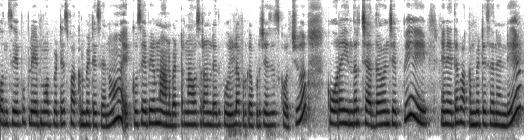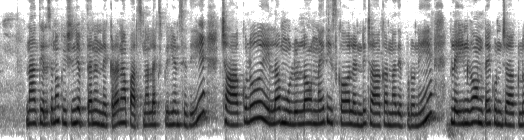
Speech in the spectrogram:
కొంతసేపు ప్లేట్ మూత పెట్టేసి పక్కన పెట్టేశాను. ఎక్కువసేపు ఏం నానబెట్టని అవసరం లేదు. పూరీలు అప్పటికప్పుడు చేసేసుకోవచ్చు. కూర ఇందరు చేద్దామని చెప్పి నేనైతే పక్కన పెట్టేశానండి. నాకు తెలిసిన ఒక విషయం చెప్తానండి. ఇక్కడ నా పర్సనల్ ఎక్స్పీరియన్స్ ఇది. చాకులు ఇలా ముళ్ళుల్లో ఉన్నాయి తీసుకోవాలండి చాకు అన్నది ఎప్పుడుని. ప్లెయిన్గా ఉంటాయి కొన్ని చాకులు.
